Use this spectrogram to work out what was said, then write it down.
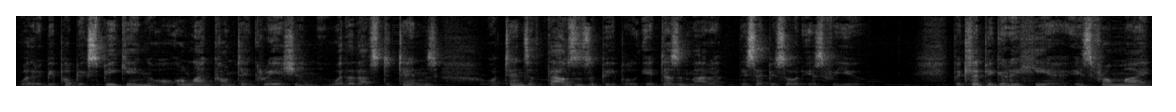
whether it be public speaking or online content creation, whether that's to tens or tens of thousands of people, it doesn't matter. This episode is for you. The clip you're going to hear is from my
